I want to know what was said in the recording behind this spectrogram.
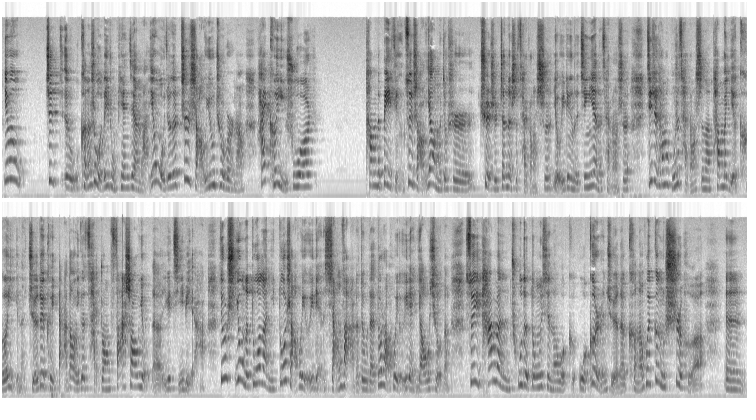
因为这呃可能是我的一种偏见吧，因为我觉得至少 YouTuber 呢还可以说。他们的背景最少要么就是确实真的是彩妆师，有一定的经验的彩妆师。即使他们不是彩妆师呢，他们也可以呢，绝对可以达到一个彩妆发烧友的一个级别哈。就是用的多了，你多少会有一点想法的，对不对？多少会有一点要求的。所以他们出的东西呢，我个我个人觉得可能会更适合，嗯，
